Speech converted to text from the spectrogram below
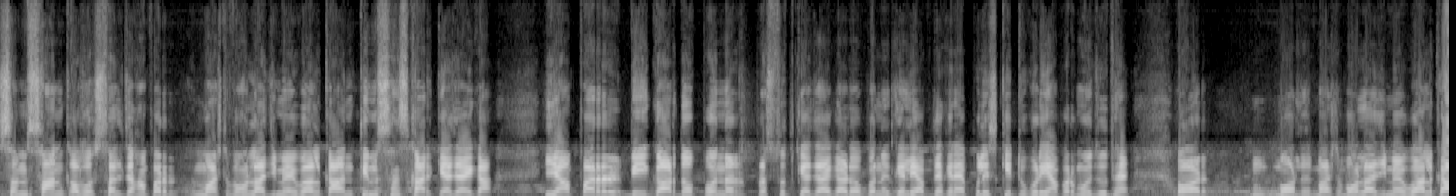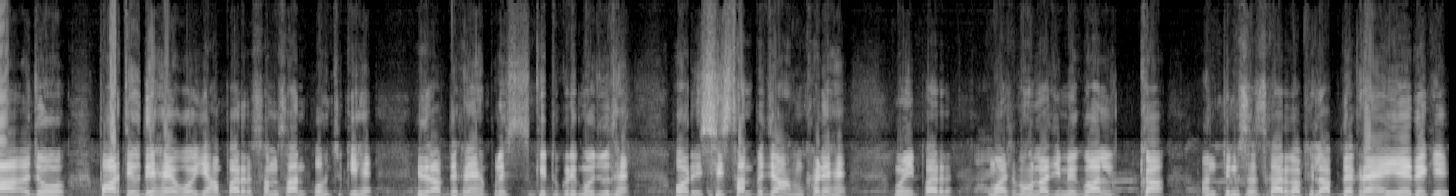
शमशान का वो स्थल जहाँ पर मास्टर भंवला जी मेघवाल का अंतिम संस्कार किया जाएगा। यहाँ पर भी गार्ड ऑफ़ ऑनर प्रस्तुत किया जाएगा। गार्ड ऑफ़ ऑनर के लिए आप देख रहे हैं, पुलिस की टुकड़ी यहाँ पर मौजूद है और मास्टर भंवला जी मेघवाल का जो पार्थिव देह है, वो यहाँ पर शमशान पहुँच चुकी है। इधर आप देख रहे हैं, पुलिस की टुकड़ी मौजूद है और इसी स्थान पर जहाँ हम खड़े हैं, वहीं पर मास्टर भंवला जी मेघवाल का अंतिम संस्कार का फ़िलहाल आप देख रहे हैं। ये देखिए,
